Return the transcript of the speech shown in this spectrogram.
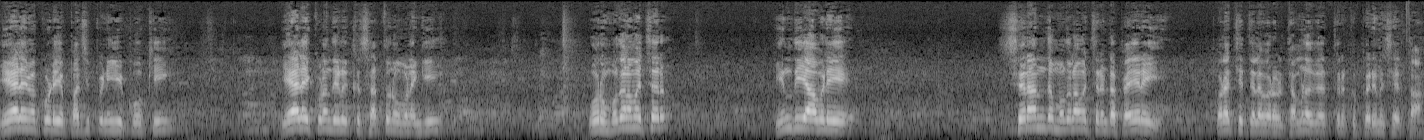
ஏழை மக்களுடைய பசிப்பிணியை போக்கி ஏழை குழந்தைகளுக்கு சத்துணவு வழங்கி ஒரு முதலமைச்சர் இந்தியாவிலே சிறந்த முதலமைச்சர் என்ற பெயரை புரட்சித் தலைவர் அவர்கள் தமிழகத்திற்கு பெருமை சேர்த்தார்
